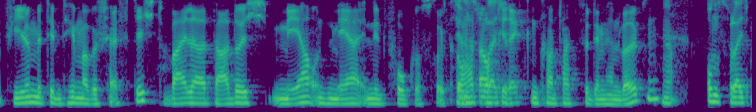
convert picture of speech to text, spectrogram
viel mit dem Thema beschäftigt, weil er dadurch mehr und mehr in den Fokus rückt. Er Sonst hat auch direkten Kontakt zu dem Herrn Wölken. Ja. Um es vielleicht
